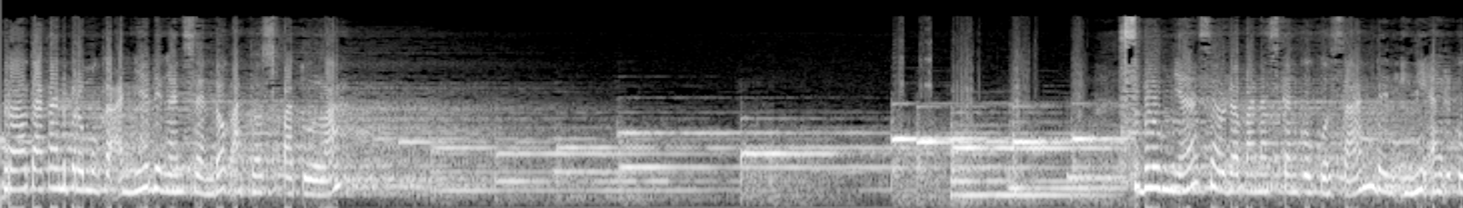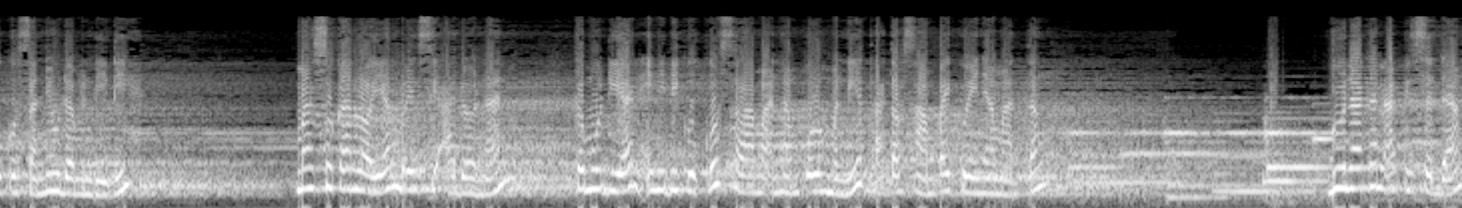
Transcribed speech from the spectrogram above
Ratakan permukaannya dengan sendok atau spatula. Kukusan dan ini air kukusannya udah mendidih. Masukkan loyang berisi adonan, kemudian ini dikukus selama 60 menit atau sampai kuenya matang. Gunakan api sedang.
